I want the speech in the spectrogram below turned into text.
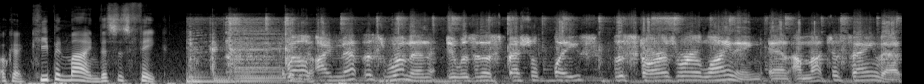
Okay, keep in mind this is fake. Well, I met this woman. It was in a special place. The stars were aligning, and I'm not just saying that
